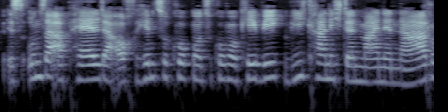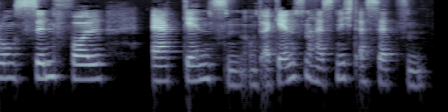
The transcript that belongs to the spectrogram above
ist unser Appell, da auch hinzugucken und zu gucken, okay, wie, wie kann ich denn meine Nahrung sinnvoll ergänzen? Und ergänzen heißt nicht ersetzen.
